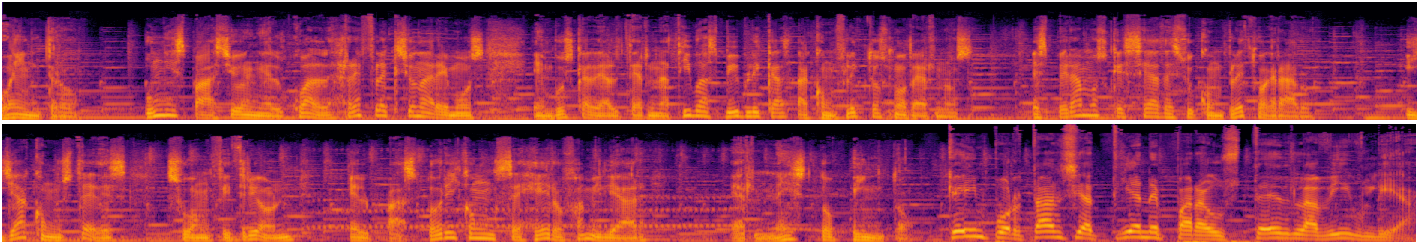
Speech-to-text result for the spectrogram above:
Encuentro, un espacio en el cual reflexionaremos en busca de alternativas bíblicas a conflictos modernos. Esperamos que sea de su completo agrado. Y ya con ustedes, su anfitrión, el pastor y consejero familiar, Ernesto Pinto. ¿Qué importancia tiene para usted la Biblia,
